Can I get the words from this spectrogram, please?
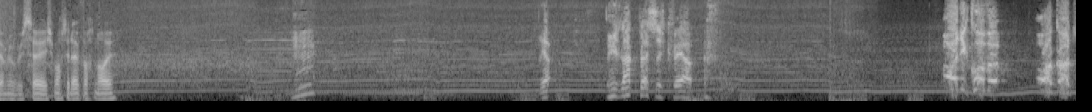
German Resale, ich mach den einfach neu. Hm? Ja. Ich lag plötzlich quer. Oh, die Kurve! Oh Gott!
